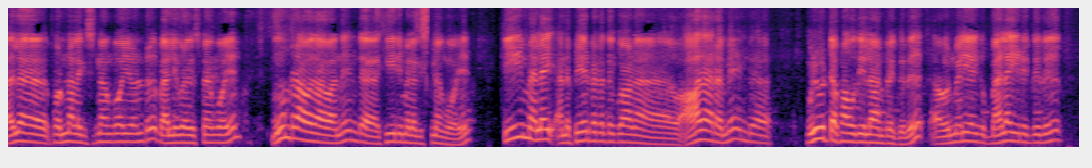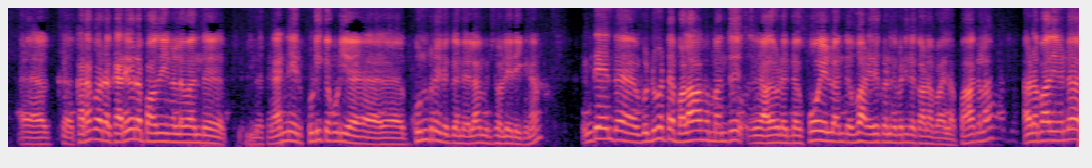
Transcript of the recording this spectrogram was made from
அதில் பொன்னாலை கிருஷ்ணன் கோயில் ஒன்று வள்ளிபுர கிருஷ்ணன் கோயில் மூன்றாவதாக வந்து இந்த கீரிமலை கிருஷ்ணன் கோயில். கீரிமலை அந்த பேர் பெறதுக்கான ஆதாரமே இந்த விடுபட்ட பகுதியிலான் இருக்குது. உண்மையிலேயே மலை இருக்குது. கடற்கரை கரையோர பகுதிகளில் வந்து இந்த தண்ணீர் குடிக்கக்கூடிய குன்று இருக்குன்னு எல்லாம் சொல்லியிருக்கணும் இந்த இந்த விடுபட்ட வளாகம் வந்து அதோட இந்த கோயில் வந்து எவ்வாறு இருக்குன்னு பற்றி இந்த காண பார்க்கலாம். அதில் பார்த்தீங்கன்னா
